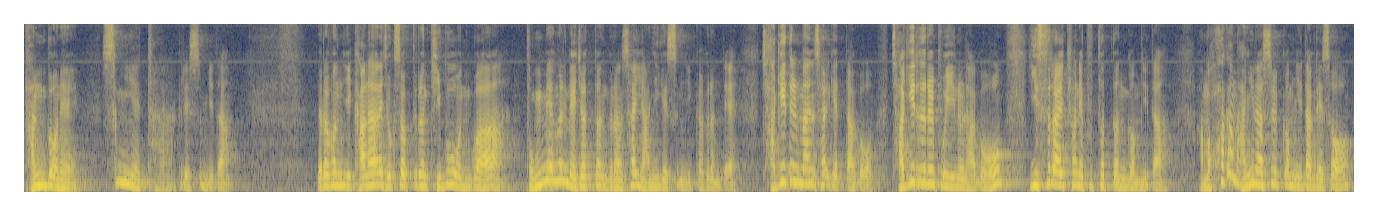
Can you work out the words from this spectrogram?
단번에 승리했다 그랬습니다. 여러분 이 가나안의 족속들은 기브온과 동맹을 맺었던 그런 사이 아니겠습니까? 그런데 자기들만 살겠다고 자기들을 부인을 하고 이스라엘 편에 붙었던 겁니다. 아마 화가 많이 났을 겁니다. 그래서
